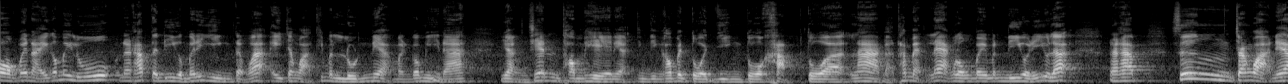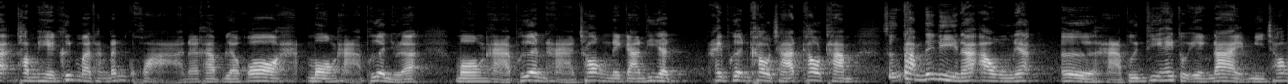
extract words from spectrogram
ออกไปไหนก็ไม่รู้นะครับแต่ดีกว่าไม่ได้ยิง แต่ว่าไอ้จังหวะที่มันลุ้นเนี่ยมันก็มีนะ อย่างเช่นทอมเฮเนี่ยจริงๆเขาเป็นตัวยิงตัวขับตัวลากอะถ้าแมตช์แรกลงไปมันดีกว่านี้อยู่แล้วนะครับซึ่งจังหวะเนี้ยทอมเฮขึ้นมาทางด้านขวานะครับแล้วก็มองหาเพื่อนอยู่แล้ว มองหาเพื่อนหาช่องในการที่จะให้เพื่อนเข้าชาร์จเข้าทำซึ่งทำได้ดีนะเอาตรงเนี้ยเออหาพื้นที่ให้ตัวเองได้มีช่อง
